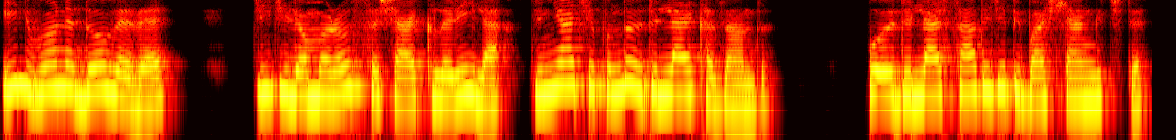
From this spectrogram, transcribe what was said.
Il Vone Dove ve Gigi Lomoroso şarkılarıyla dünya çapında ödüller kazandı. Bu ödüller sadece bir başlangıçtı.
